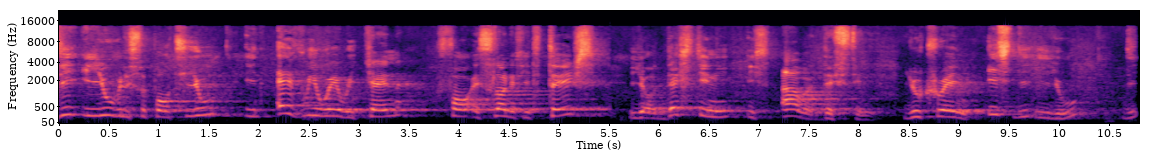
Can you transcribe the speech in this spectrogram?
The EU will support you in every way we can for as long as it takes. Your destiny is our destiny. Ukraine is the EU, the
